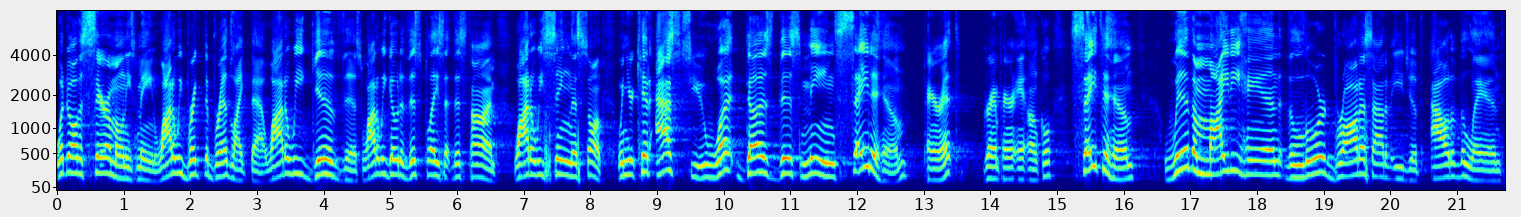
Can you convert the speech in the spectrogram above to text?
What do all the ceremonies mean? Why do we break the bread like that? Why do we give this? Why do we go to this place at this time? Why do we sing this song? When your kid asks you, What does this mean? Say to him, parent, grandparent, aunt, uncle, say to him, With a mighty hand, the Lord brought us out of Egypt, out of the land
